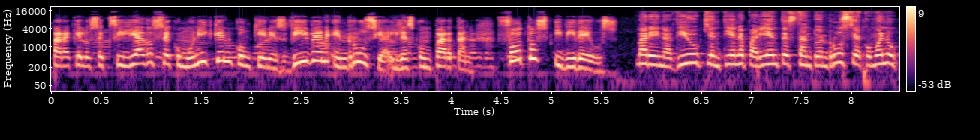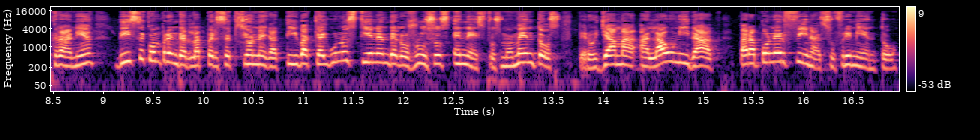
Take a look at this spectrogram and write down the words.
para que los exiliados se comuniquen con quienes viven en Rusia y les compartan fotos y videos. Marina Diu, quien tiene parientes tanto en Rusia como en Ucrania, dice comprender la percepción negativa que algunos tienen de los rusos en estos momentos, pero llama a la unidad para poner fin al sufrimiento.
